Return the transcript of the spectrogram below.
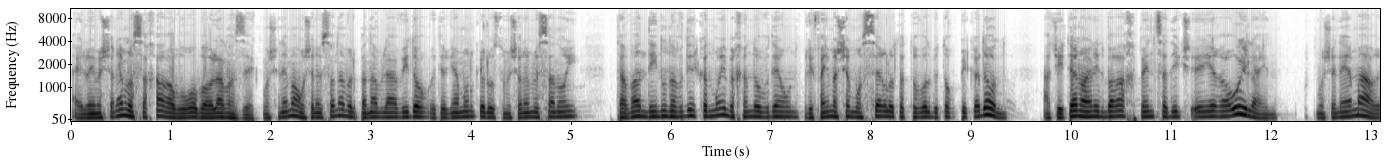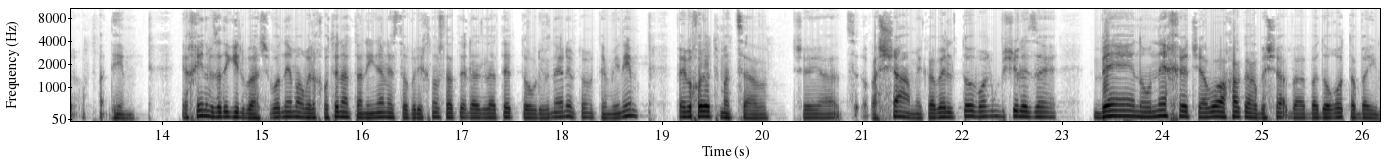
האלוהים משלם לו שכר עבורו בעולם הזה. כמו שנאמר, הוא משלם שונאיו על פניו לעבידו, ותרגם אונקלוס, הוא משלם לשנואי. טבן דינון עבדין קדמוי בחן עובדיון. ולפעמים השם מוסר לו את הטובות בתור פיקדון. עד שייתן לו אין יתברך פן צדיק שיהיה ראוי להן, כמו שנאמר, מדהים. יכין וצדיק ילבש, ועוד נאמר ולחותן נתן עניין לסתור ולכנוס לתת, לתת טוב לבני אלים, אתם מבינים? לפעמים יכול להיות מצב שרשע מקבל טוב רק בשביל איזה בן או נכד שיבוא אחר כך בש... בדורות הבאים.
